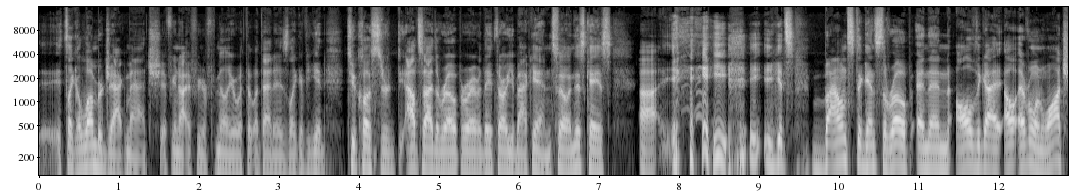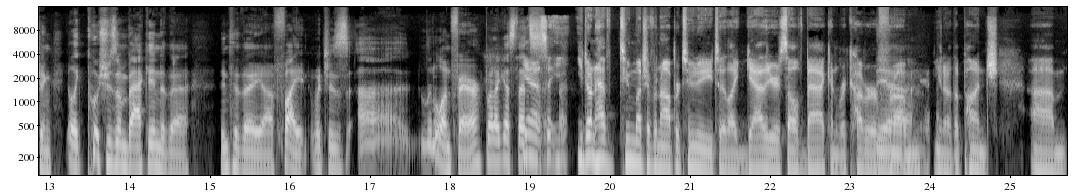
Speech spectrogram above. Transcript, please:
it's like a lumberjack match if you're not if you're familiar with it, what that is. Like if you get too close to outside the rope or whatever, they throw you back in. So in this case, uh he he gets bounced against the rope and then all the guy all everyone watching like pushes him back into the into the uh, fight, which is uh, a little unfair, but I guess that's yeah. So you don't have too much of an opportunity to like gather yourself back and recover yeah. from you know the punch. Um,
